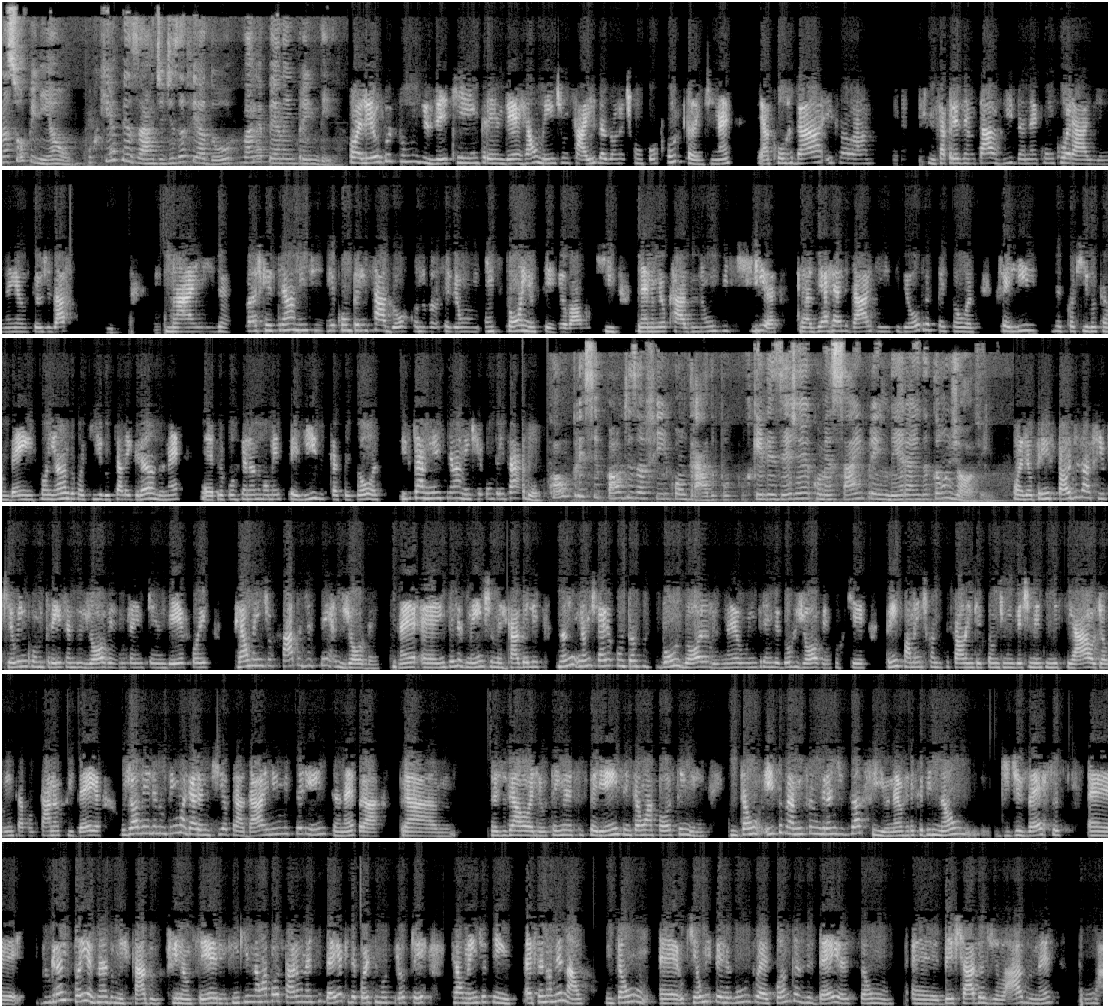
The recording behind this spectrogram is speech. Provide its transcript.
Na sua opinião, por que, apesar de desafiador, vale a pena empreender? Olha, eu costumo dizer que empreender é realmente um sair da zona de conforto constante, né? É acordar e falar, e se apresentar à vida, né, com coragem, né, os seus desafios. Mas eu acho que é extremamente recompensador quando você vê um, um sonho seu, algo que, né, no meu caso, não existia, trazer a realidade e ver outras pessoas felizes com aquilo também, sonhando com aquilo, se alegrando, né? É, proporcionando momentos felizes para as pessoas, isso para mim é extremamente recompensador. Qual o principal desafio encontrado por, por quem deseja começar a empreender ainda tão jovem? Olha, o principal desafio que eu encontrei sendo jovem para empreender foi realmente o fato de ser jovem, né? É, infelizmente o mercado ele não, não enxerga com tantos bons olhos, né? O empreendedor jovem, porque principalmente quando se fala em questão de um investimento inicial, de alguém para apostar na sua ideia, o jovem ele não tem uma garantia para dar e nenhuma experiência, né? Para para para dizer, ah, olha, eu tenho essa experiência, então aposta em mim. Então, isso para mim foi um grande desafio, né? Eu recebi não de diversas é, dos grandes players né, do mercado financeiro, enfim, que não apostaram nessa ideia que depois se mostrou ser realmente assim, é fenomenal. Então, é, o que eu me pergunto é quantas ideias são é, deixadas de lado, né, por,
